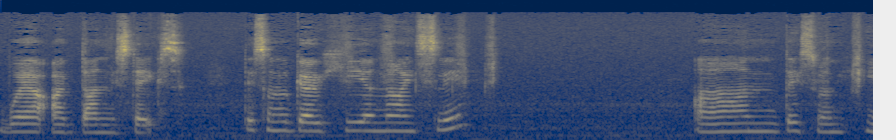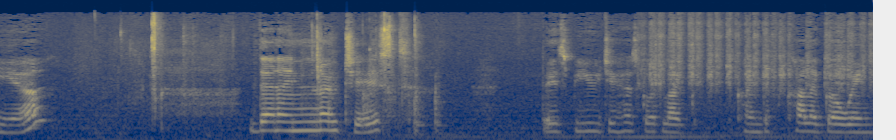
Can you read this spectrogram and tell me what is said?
where I've done mistakes. This one will go here nicely and this one here. Then I noticed this beauty has got like kind of color going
